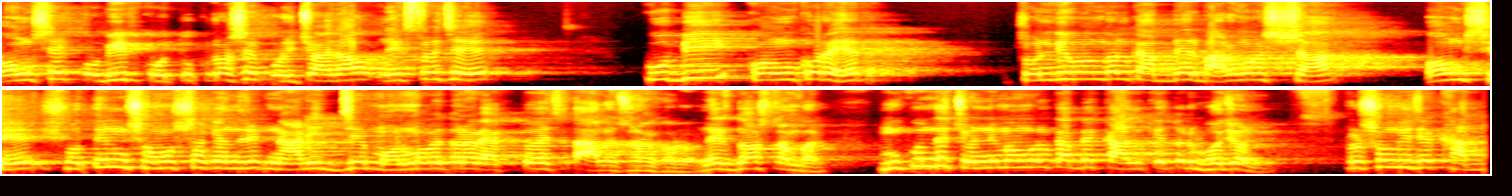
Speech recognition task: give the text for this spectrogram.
অংশে কবির কৌতুক রসের পরিচয় দাও। নেক্সট রয়েছে কবি কঙ্করের চণ্ডীমঙ্গল কাব্যের বারো মাসা অংশে সতীন সমস্যা কেন্দ্রিক নারীর যে মর্মবেদনা ব্যক্ত হয়েছে তা আলোচনা করো। নেক্সট দশ নম্বর। মুকুন্দের চণ্ডীমঙ্গল কাব্যে কালকেতুর ভোজন প্রসঙ্গে যে খাদ্য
